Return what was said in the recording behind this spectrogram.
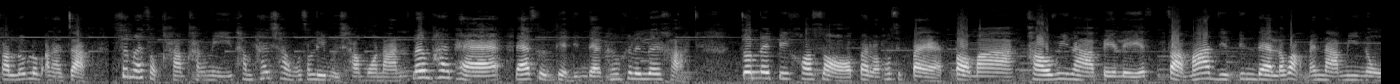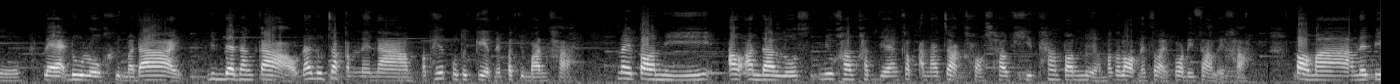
การรวบรวมอาณาจักรซึ่งในสงครามครั้งนี้ทำให้ชาวมุสลิมหรือชาวมัวนั้น เริ่มพ่ายแพ้ และสูญเสียดินแดนเพิ่มขึ้นเรื่อยๆค่ะ จนในปีคศ 868 ต่อมาเขาวีนาเปเลส สามารถยึดดินแดนระหว่างแม่น้ำมีโน และดูโลคืนมาได้ ดินแดนดังกล่าวได้รู้จักกันในนามประเทศโปรตุเกสในปัจจุบันค่ะ ในตอนนี้อัลอันดาลุสมีความขัดแย้งกับอาณาจักรของชาวคิดทางตอนเหนือมาตลอดในสมัยประวัติศาสตร์เลยค่ะ ต่อมาในปี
